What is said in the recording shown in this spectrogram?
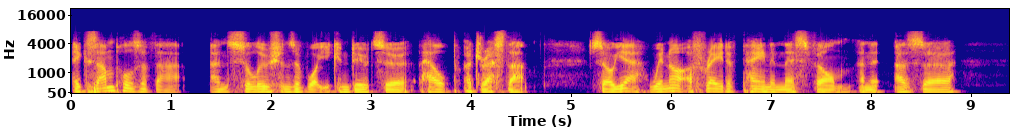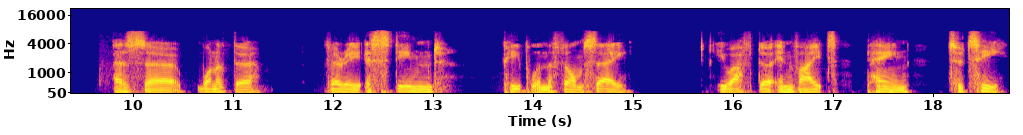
examples of that and solutions of what you can do to help address that. So yeah, we're not afraid of pain in this film. And as, uh, as uh, one of the very esteemed people in the film say, you have to invite pain to tea.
